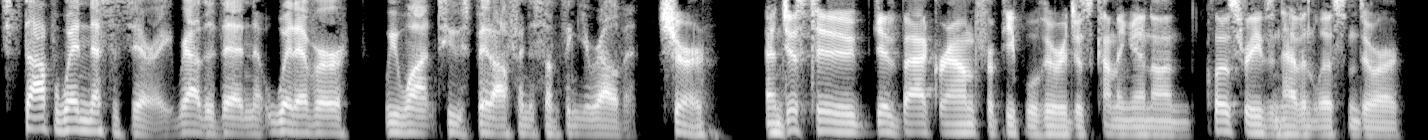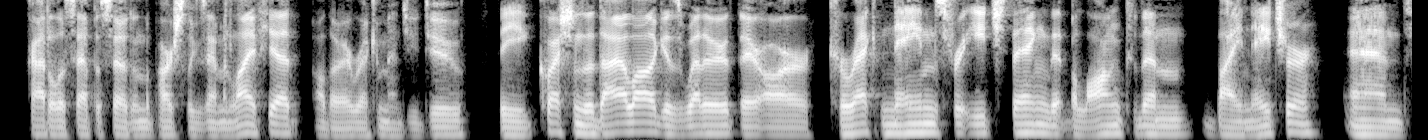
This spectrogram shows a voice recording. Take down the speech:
stop when necessary rather than whenever we want to spit off into something irrelevant. Sure. And just to give background for people who are just coming in on close reads and haven't listened to our Cratylus episode on the Partially Examined Life yet, although I recommend you do. The question of the dialogue is whether there are correct names for each thing that belong to them by nature. And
